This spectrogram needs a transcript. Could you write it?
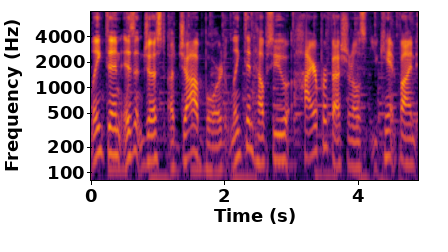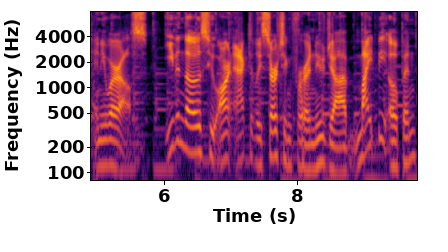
LinkedIn isn't just a job board, LinkedIn helps you hire professionals you can't find anywhere else. Even those who aren't actively searching for a new job might be open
